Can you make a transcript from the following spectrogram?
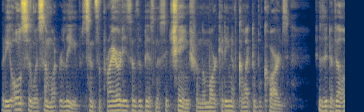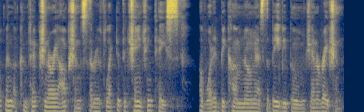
but he also was somewhat relieved since the priorities of the business had changed from the marketing of collectible cards to the development of confectionery options that reflected the changing tastes of what had become known as the baby boom generation.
